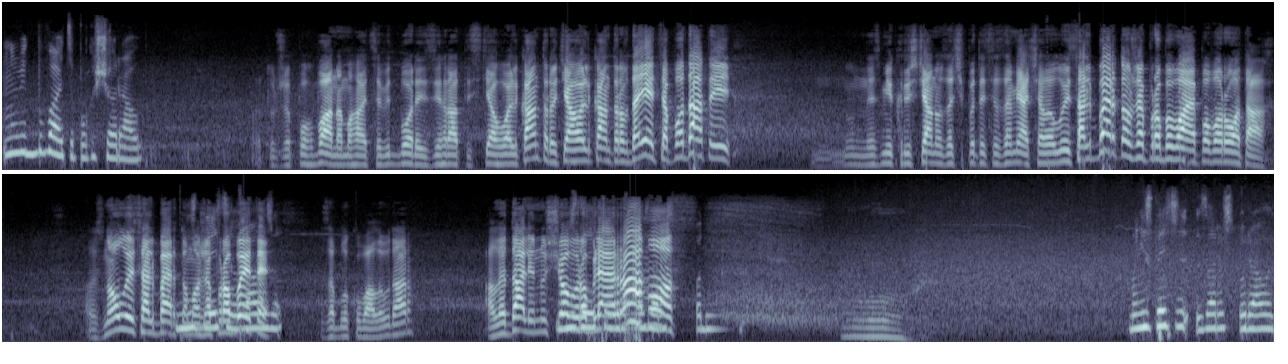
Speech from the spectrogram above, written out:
Ну, відбувається поки що Реал. Тут же Погба намагається в відборі зіграти з Тяго Алькантеро. Тяго Алькантеро вдається подати. І... Ну, не зміг Кріштіану зачепитися за м'яч, але Луїс Альберто вже пробиває по воротах. Знову Луїс Альберто Мені може здається, пробити. Реал Заблокували удар. Але далі, ну що мені виробляє здається, Рамос? зараз Мені здається, зараз у Реала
